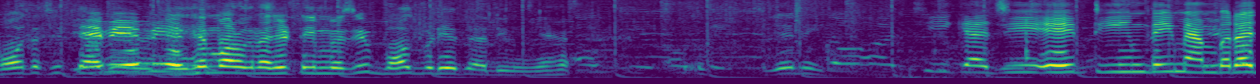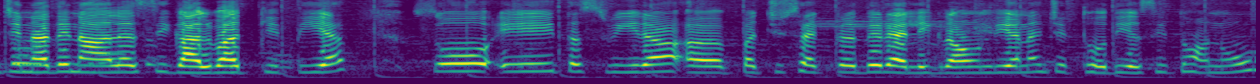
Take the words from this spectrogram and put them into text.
बहुत अच्छी तैयारी हुई है टीम में से बहुत बढ़िया तैयारी हुई है। ਠੀਕ ਹੈ ਜੀ ਇਹ ਟੀਮ ਦੇ ਹੀ ਮੈਂਬਰ ਹੈ ਜਿਨ੍ਹਾਂ ਦੇ ਨਾਲ ਅਸੀਂ ਗੱਲਬਾਤ ਕੀਤੀ ਹੈ। ਸੋ ਇਹ ਤਸਵੀਰਾਂ ਅ, 25 ਸੈਕਟਰ ਦੇ ਰੈਲੀ ਗਰਾਊਂਡ ਦੀਆਂ ਨੇ ਜਿੱਥੋਂ ਦੀ ਅਸੀਂ ਤੁਹਾਨੂੰ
